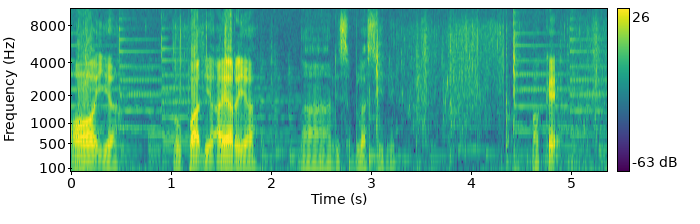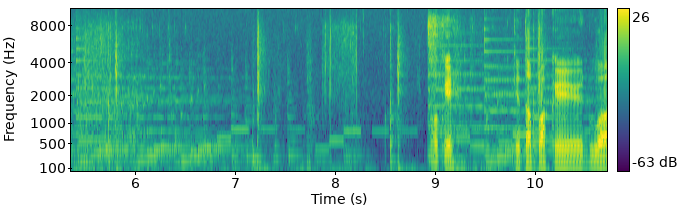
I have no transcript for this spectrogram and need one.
Oh iya, lupa di air ya. Nah, di sebelah sini. Pakai. Oke, kita pakai dua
